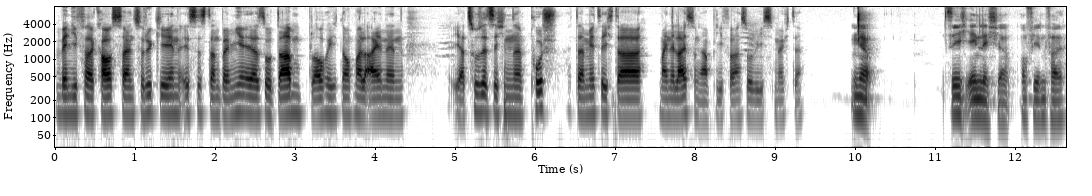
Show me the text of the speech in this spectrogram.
wenn die Verkaufszahlen zurückgehen, ist es dann bei mir eher so, da brauche ich nochmal einen ja, zusätzlichen Push, damit ich da meine Leistung abliefere, so wie ich es möchte. Ja, sehe ich ähnlich, ja, auf jeden Fall.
